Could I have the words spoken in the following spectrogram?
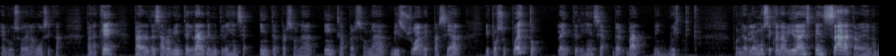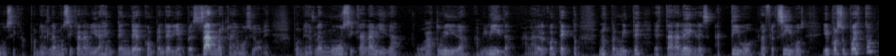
el uso de la música. ¿Para qué? Para el desarrollo integral de mi inteligencia interpersonal, intrapersonal, visual, espacial y por supuesto la inteligencia verbal lingüística. Ponerle música a la vida es pensar a través de la música. Ponerle música a la vida es entender, comprender y expresar nuestras emociones. Ponerle música a la vida o a tu vida, a mi vida, a la del contexto, nos permite estar alegres, activos, reflexivos y por supuesto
